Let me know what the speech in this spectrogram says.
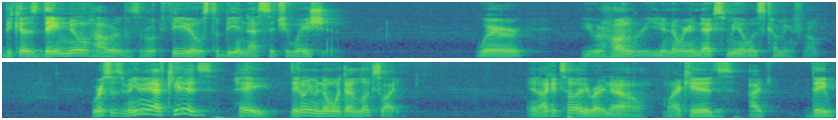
because they knew how it feels to be in that situation where you were hungry, you didn't know where your next meal was coming from. Versus me may have kids, hey, they don't even know what that looks like. And I can tell you right now, my kids, I they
